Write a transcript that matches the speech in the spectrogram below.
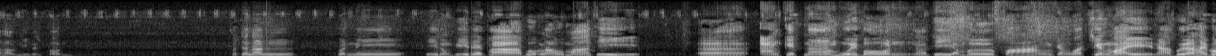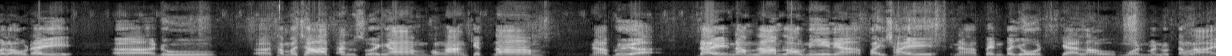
เหล่านี้เป็นต้น เพราะฉะนั้นวันนี้ที่หลวงพี่ได้พาพวกเรามาที่อ่ออ่างเก็บน้ำห้วยบอนนะที่อำเภอฝางจังหวัดเชียงใหม่นะเพื่อให้พวกเราได้ดูธรรมชาติอันสวยงามของอ่างเก็บน้ำนะเพื่อ ได้นำน้ำเหล่านี้เนี่ยไปใช้นะเป็นประโยชน์แก่เรามวลมนุษย์ทั้งหลาย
